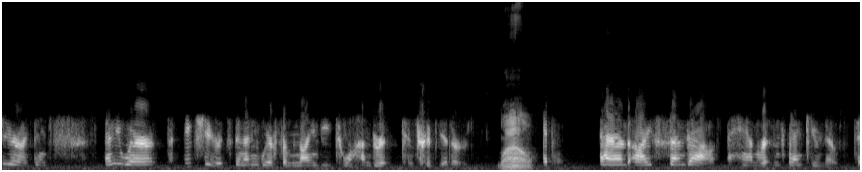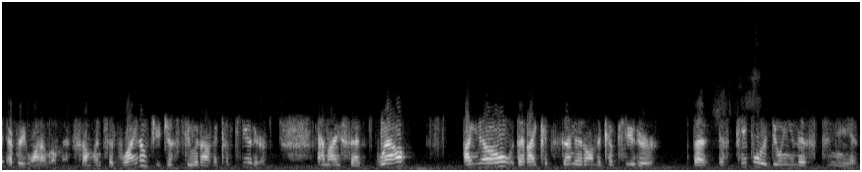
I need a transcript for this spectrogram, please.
year I think anywhere each year it's been anywhere from 90 to 100 contributors wow and I send out a handwritten thank you note to every one of them. And someone said, Why don't you just do it on the computer? And I said, Well, I know that I could send it on the computer, but if people are doing this to me, it's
